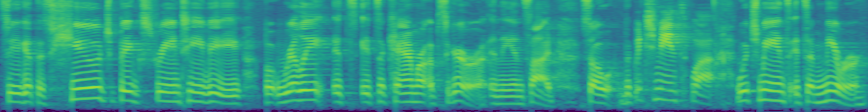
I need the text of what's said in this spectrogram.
So you get this huge big screen TV, but really it's it's a camera obscura in the inside. So the Which means what? which means it's a mirror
